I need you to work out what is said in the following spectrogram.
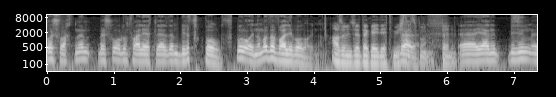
boş vaxtımda məşğul olduğum fəaliyyətlərdən biri futboldur. Futbol oynama və voleybol oynama. Az öncə də qeyd etmişdiniz Bəli. bunu. Bəli. E, yəni bizim e,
